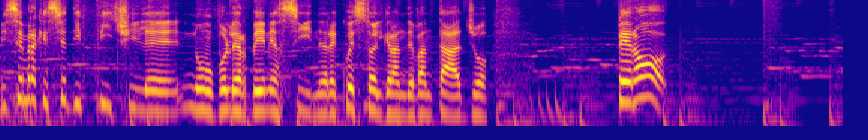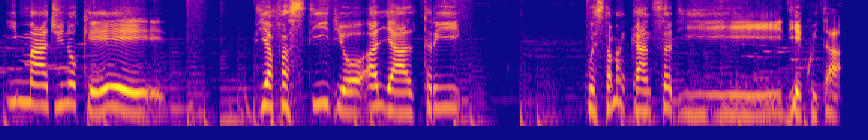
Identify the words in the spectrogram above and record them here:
mi sembra che sia difficile non voler bene a Sinner e questo è il grande vantaggio però immagino che dia fastidio agli altri questa mancanza di, di equità.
